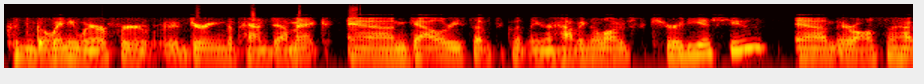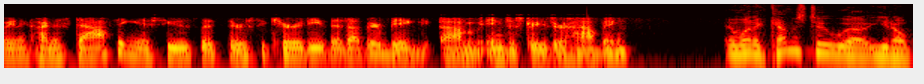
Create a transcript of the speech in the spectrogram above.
couldn't go anywhere for during the pandemic, and galleries subsequently are having a lot of security issues, and they're also having the kind of staffing issues with their security that other big um, industries are having. And when it comes to uh, you know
